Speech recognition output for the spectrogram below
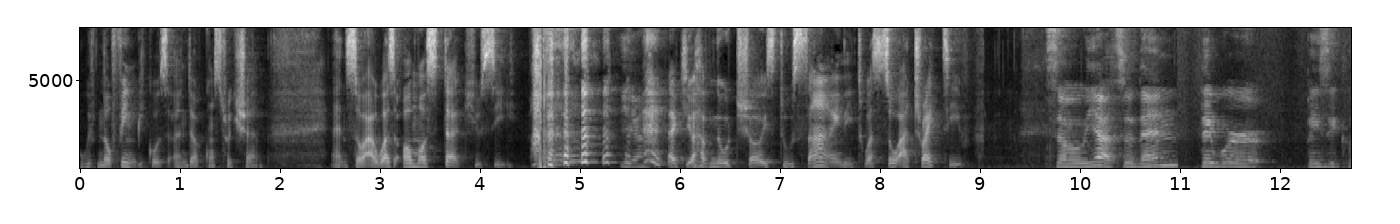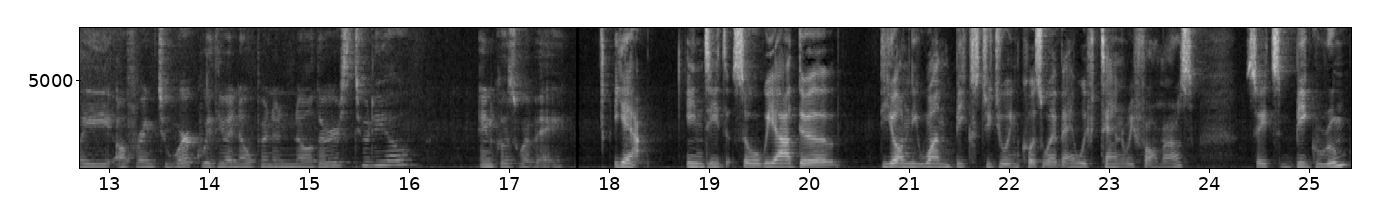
with nothing because under construction and so i was almost stuck you see Yeah. like you have no choice to sign it was so attractive So yeah. So then they were basically offering to work with you and open another studio in Causeway Bay. Yeah, indeed. So we are the the only one big studio in Causeway Bay with ten reformers. So it's big room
